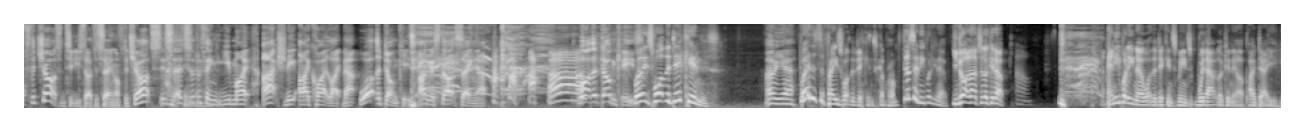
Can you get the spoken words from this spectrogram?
off the charts until you started saying off the charts. It's I a think sort of thing you might actually. I quite like that. What the donkeys? I'm going to start saying that. what the donkeys? Well, it's what the Dickens. oh yeah. Where does the phrase what the Dickens come from? Does anybody know? You're not allowed to look it up. Oh. Anybody know what the Dickens means without looking it up? I dare you.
